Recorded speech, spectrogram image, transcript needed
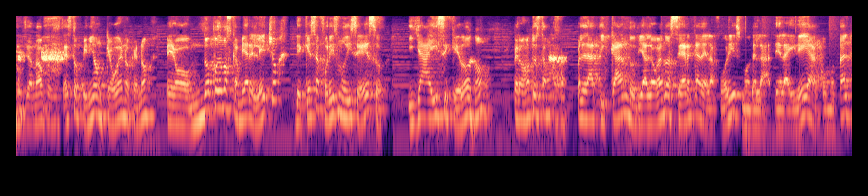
diciendo, no, pues es tu opinión, qué bueno que no, pero no podemos cambiar el hecho de que ese aforismo dice eso y ya ahí se quedó, ¿no? pero nosotros estamos platicando, dialogando acerca del aforismo, de la, de la idea como tal.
